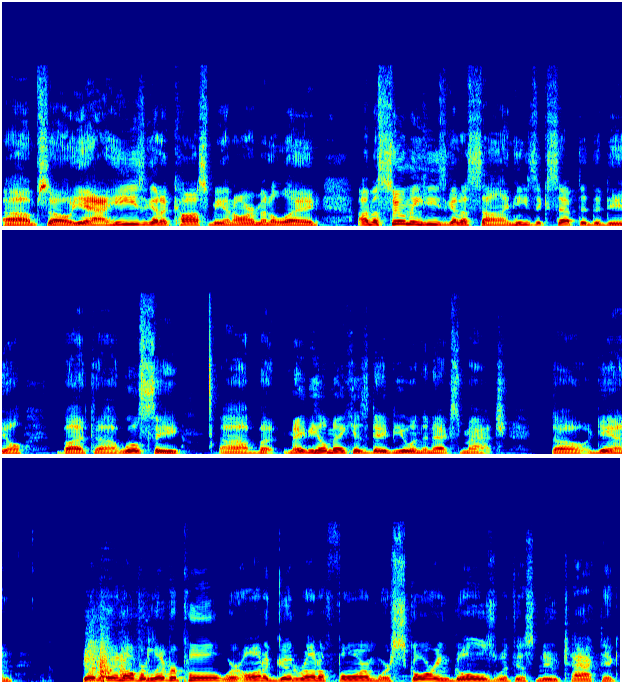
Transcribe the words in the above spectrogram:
Um, so yeah, he's to cost me an arm and a leg. I'm assuming he's to sign. He's accepted the deal but uh, we'll see. Uh, but maybe he'll make his debut in the next match. So again, good win over Liverpool. We're on a good run of form. We're scoring goals with this new tactic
